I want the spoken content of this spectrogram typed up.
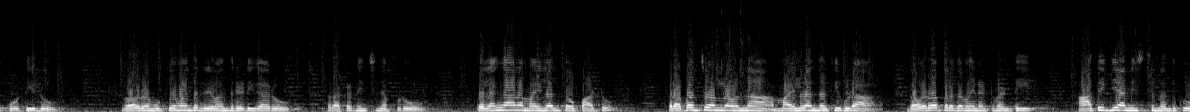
పోటీలు గౌరవ ముఖ్యమంత్రి రేవంత్ రెడ్డి గారు ప్రకటించినప్పుడు తెలంగాణ మహిళలతో పాటు ప్రపంచంలో ఉన్న మహిళలందరికీ కూడా గౌరవప్రదమైనటువంటి ఆతిథ్యాన్ని ఇస్తున్నందుకు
